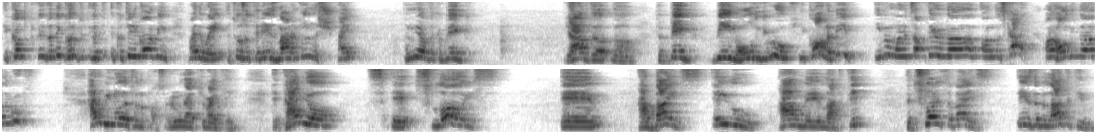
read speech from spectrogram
It continue calling beam. By the way, it's also today's modern English, right? When you have like a big, you have the, the, the big beam holding the roof, you call it a beam, even when it's up there in the, on the sky, on holding the, the roof. How do we know that from the pasuk? I know that's the right thing. The Tanya slois abais elu hamelatatim. The slois abais is the melatatim,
